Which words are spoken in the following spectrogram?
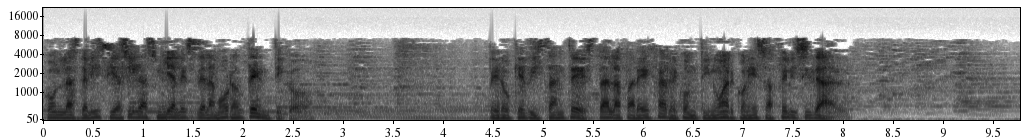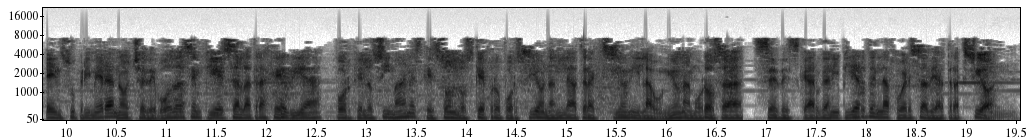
con las delicias y las mieles del amor auténtico. Pero qué distante está la pareja de continuar con esa felicidad. En su primera noche de bodas empieza la tragedia, porque los imanes que son los que proporcionan la atracción y la unión amorosa, se descargan y pierden la fuerza de atracción.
